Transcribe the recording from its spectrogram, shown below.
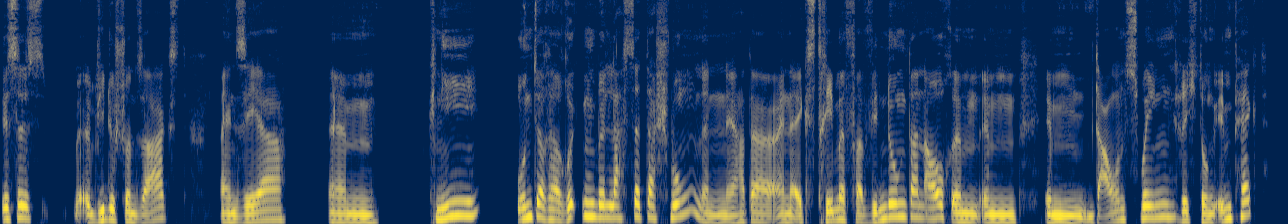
ist es, wie du schon sagst, ein sehr ähm, Knie unterer Rücken belasteter Schwung, denn er hat da eine extreme Verwindung dann auch im, im, im Downswing Richtung Impact,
